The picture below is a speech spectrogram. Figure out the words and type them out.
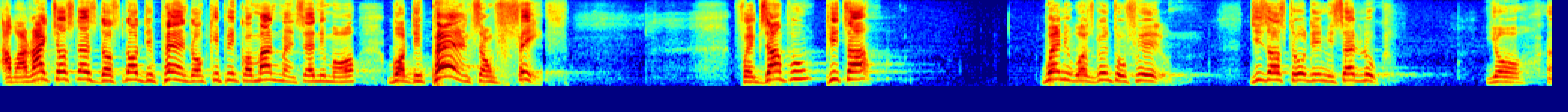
Our righteousness does not depend on keeping commandments anymore, but depends on faith. For example, Peter, when he was going to fail, Jesus told him, He said, Look, your.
